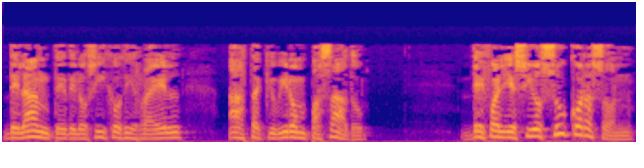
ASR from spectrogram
delante de los hijos de Israel hasta que hubieron pasado, desfalleció su corazón,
